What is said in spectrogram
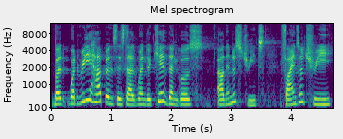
But what really happens is that when the kid then goes out in the streets, finds a tree,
